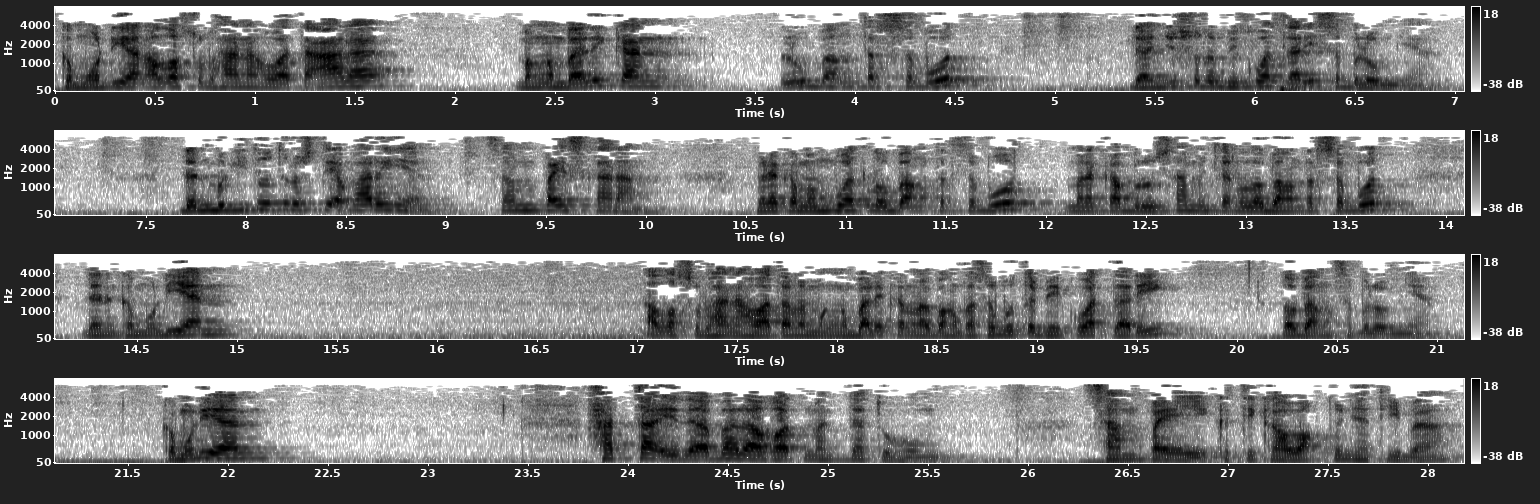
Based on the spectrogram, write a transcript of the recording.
Kemudian Allah Subhanahu wa taala mengembalikan lubang tersebut dan justru lebih kuat dari sebelumnya. Dan begitu terus setiap harinya sampai sekarang. Mereka membuat lubang tersebut, mereka berusaha mencari lubang tersebut dan kemudian Allah Subhanahu wa taala mengembalikan lubang tersebut lebih kuat dari lubang sebelumnya. Kemudian hatta idza maddatuhum sampai ketika waktunya tiba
